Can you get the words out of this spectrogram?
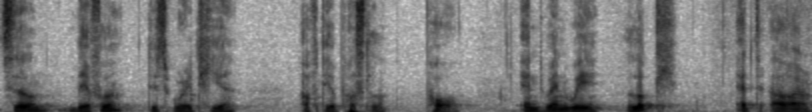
So, therefore, this word here of the Apostle Paul. And when we look at our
